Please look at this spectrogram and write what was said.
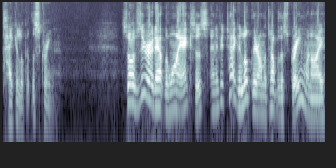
take a look at the screen. So I've zeroed out the y-axis and if you take a look there on the top of the screen when I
